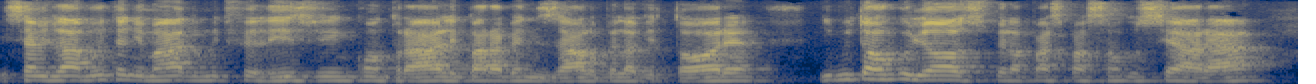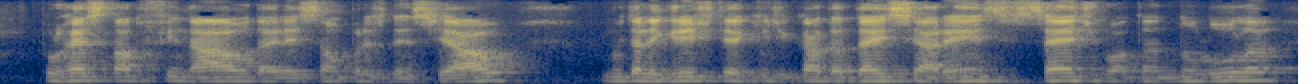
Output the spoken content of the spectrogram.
E saímos lá muito animado, muito feliz de encontrá-lo e parabenizá-lo pela vitória. E muito orgulhosos pela participação do Ceará para o resultado final da eleição presidencial. Muita alegria de ter aqui de cada 10 cearenses, sete votando no Lula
